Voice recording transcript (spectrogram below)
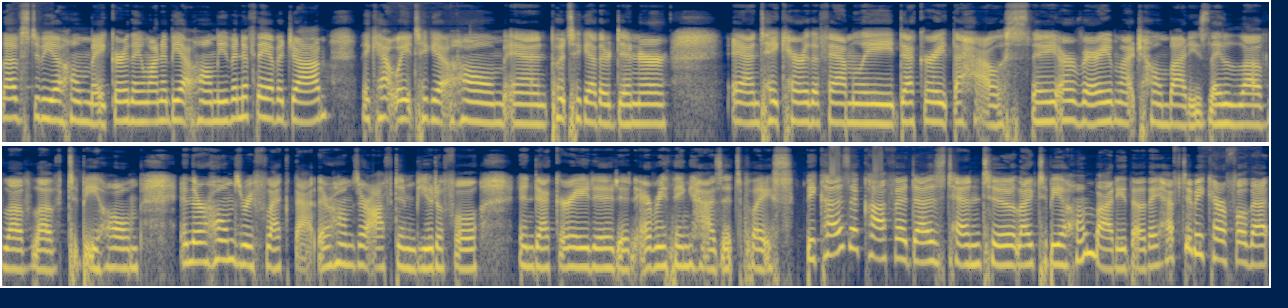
loves to be a homemaker. They want to be at home. Even if they have a job they can't wait to get home and put together dinner and take care of the family, decorate the house. They are very much homebodies. They love, love, love to be home. And their homes reflect that. Their homes are often beautiful and decorated, and everything has its place. Because a kapha does tend to like to be a homebody, though, they have to be careful that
